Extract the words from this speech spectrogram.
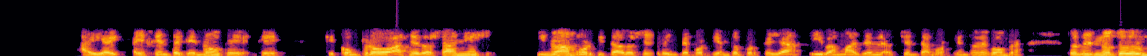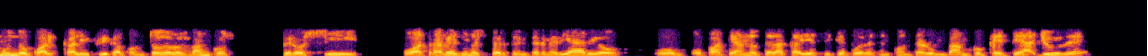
Ahí hay, gente que no, que, que compró hace dos años y no ha amortizado ese 20% porque ya iba más del 80% de compra. Entonces, no todo el mundo califica con todos los bancos, pero sí, o a través de un experto intermediario o, pateándote la calle, sí que puedes encontrar un banco que te ayude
